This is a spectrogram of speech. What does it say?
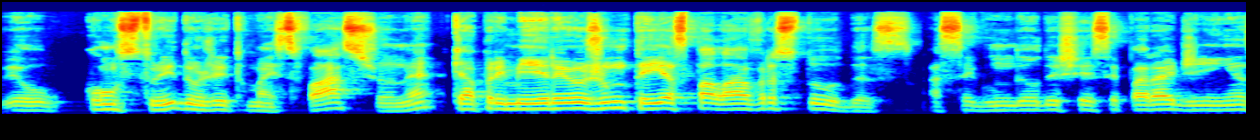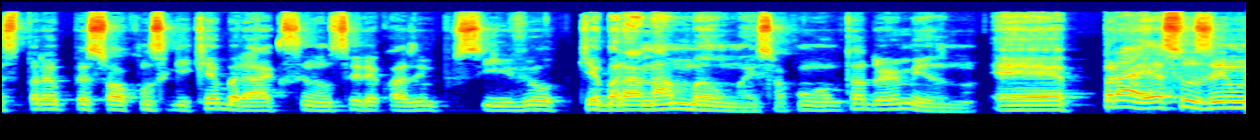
eu construí de um jeito mais mais fácil, né? Que a primeira eu juntei as palavras todas. A segunda eu deixei separadinhas para o pessoal conseguir quebrar, que senão seria quase impossível quebrar na mão, aí só com o computador mesmo. É, para essa usei um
